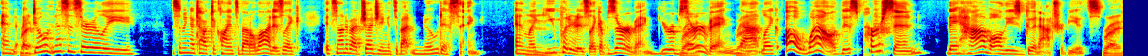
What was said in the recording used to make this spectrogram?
And I don't necessarily, something I talk to clients about a lot is like, it's not about judging, it's about noticing. And like Mm. you put it as like observing. You're observing right. that, like, oh, wow, this person, they have all these good attributes. Right,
